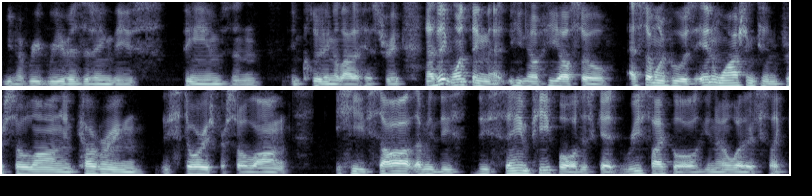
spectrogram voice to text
you know re- revisiting these themes and including a lot of history. And I think one thing that you know he also, as someone who was in Washington for so long and covering these stories for so long, he saw i mean these these same people just get recycled you know whether it's like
